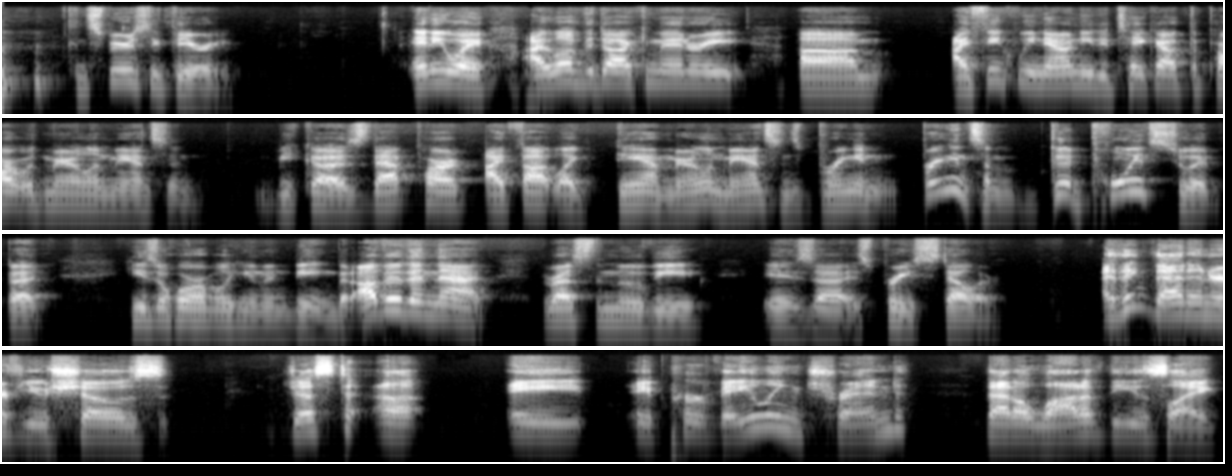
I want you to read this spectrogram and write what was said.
Conspiracy theory. Anyway, I love the documentary. Um, I think we now need to take out the part with Marilyn Manson because that part I thought like, damn, Marilyn Manson's bringing bringing some good points to it, but he's a horrible human being. But other than that, the rest of the movie is uh, is pretty stellar. I think that interview shows just uh, a a prevailing trend that a lot of these like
